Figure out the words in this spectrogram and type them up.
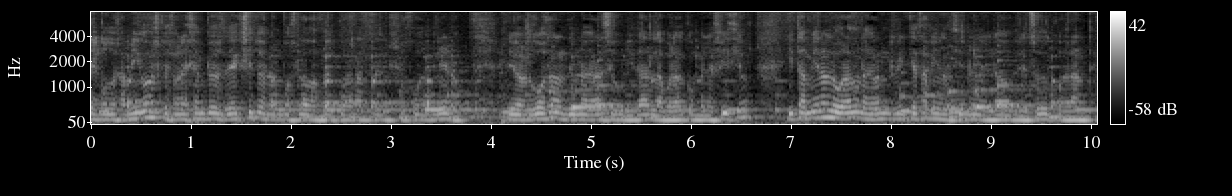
Tengo dos amigos que son ejemplos de éxito en ambos lados del cuadrante del flujo de dinero. Ellos gozan de una gran seguridad laboral con beneficios y también han logrado una gran riqueza financiera en el lado derecho del cuadrante.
